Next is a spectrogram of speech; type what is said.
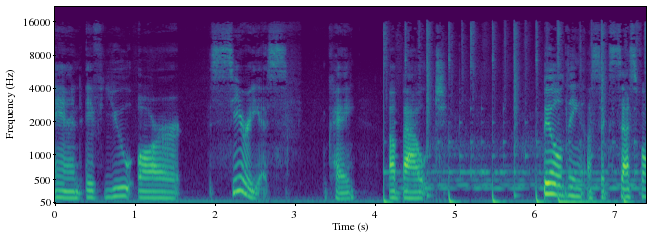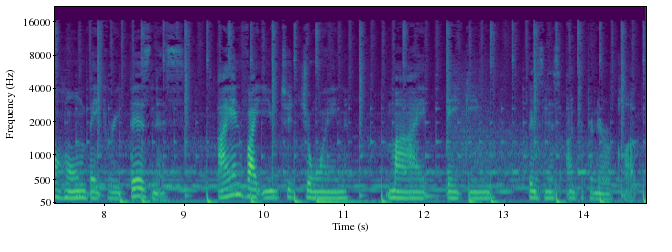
And if you are serious, okay, about building a successful home bakery business, I invite you to join my Baking Business Entrepreneur Club.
